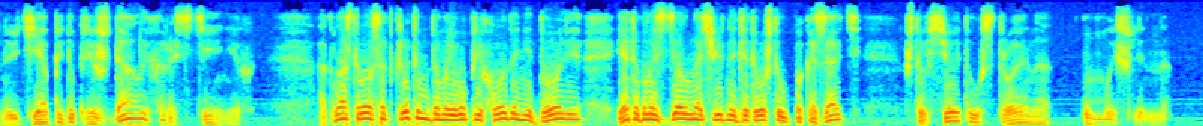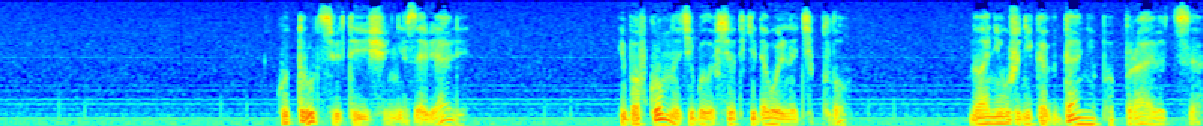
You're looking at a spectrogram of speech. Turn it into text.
Но ведь я предупреждал их о растениях. Окно оставалось открытым до моего прихода не доли, и это было сделано, очевидно, для того, чтобы показать, что все это устроено умышленно. К утру цветы еще не завяли, ибо в комнате было все-таки довольно тепло, но они уже никогда не поправятся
